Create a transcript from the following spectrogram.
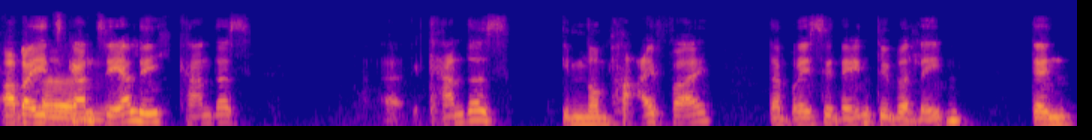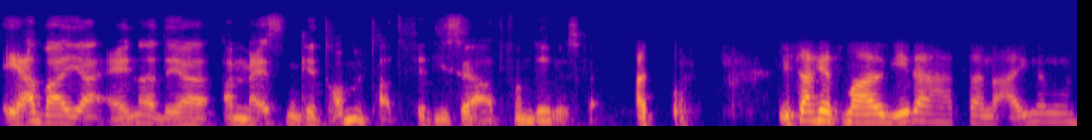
Aber jetzt ähm, ganz ehrlich, kann das, äh, kann das im Normalfall der Präsident überleben? Denn er war ja einer, der am meisten getrommelt hat für diese Art von Cup. Also, ich sage jetzt mal, jeder hat seine eigenen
